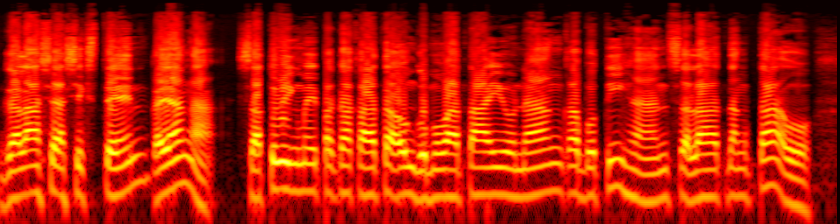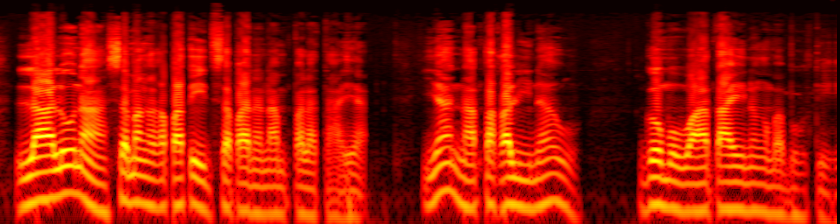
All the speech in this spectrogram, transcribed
Galatia 6.10, kaya nga, sa tuwing may pagkakataong gumawa tayo ng kabutihan sa lahat ng tao, lalo na sa mga kapatid sa pananampalataya. Yan, napakalinaw. Gumawa tayo ng mabuti.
